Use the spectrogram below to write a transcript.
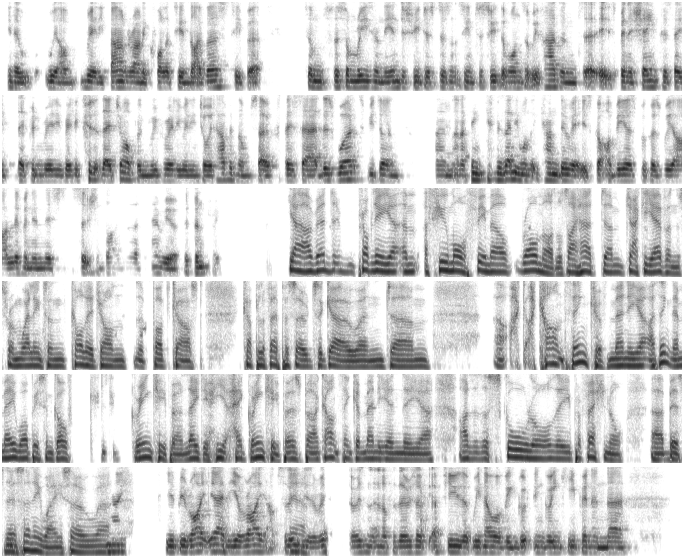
you know, we are really bound around equality and diversity, but some for some reason the industry just doesn't seem to suit the ones that we've had, and uh, it's been a shame because they've they've been really really good at their job, and we've really really enjoyed having them. So there's uh, there's work to be done. Um, and I think if there's anyone that can do it, it's got to be us because we are living in this such a diverse area of the country. Yeah, probably a, um, a, few more female role models. I had um, Jackie Evans from Wellington College on the podcast a couple of episodes ago, and um, uh, I, I, can't think of many. Uh, I think there may well be some golf greenkeeper, lady head greenkeepers, but I can't think of many in the uh, either the school or the professional uh, business. Anyway, so uh, you'd be right. Yeah, you're right. Absolutely, yeah. There, is, there isn't enough. There's a, a, few that we know of in, in greenkeeping, and uh,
